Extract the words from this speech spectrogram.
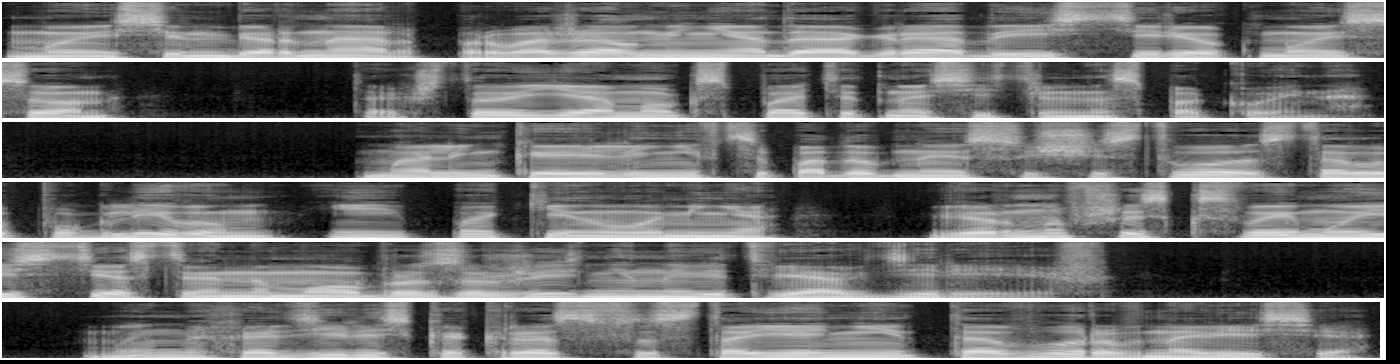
Мой Синбернар провожал меня до ограды и стерег мой сон, так что я мог спать относительно спокойно. Маленькое ленивцеподобное существо стало пугливым и покинуло меня, вернувшись к своему естественному образу жизни на ветвях деревьев. Мы находились как раз в состоянии того равновесия,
